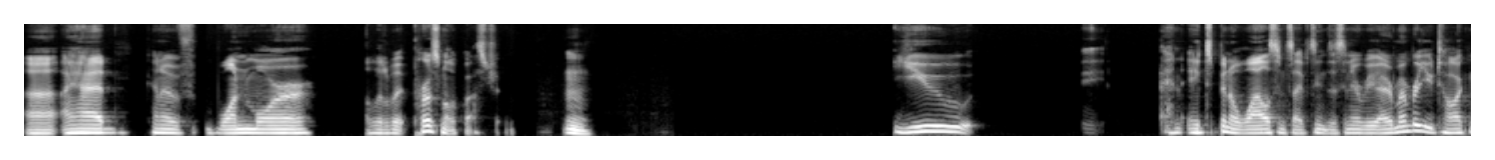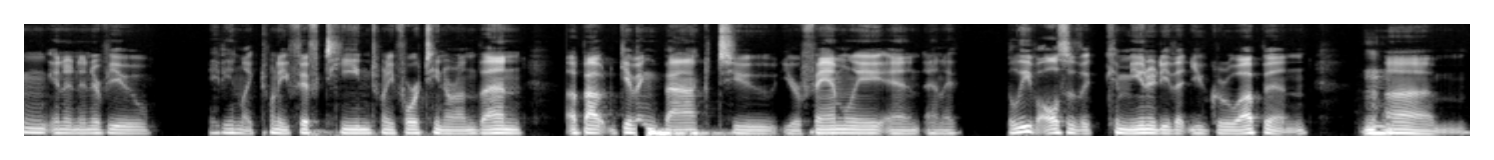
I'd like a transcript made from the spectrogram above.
uh, I had kind of one more a little bit personal question. Mm. You and it's been a while since I've seen this interview. I remember you talking in an interview maybe in like 2015, 2014, around then, about giving back to your family and and I believe also the community that you grew up in. Mm-hmm. Um,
